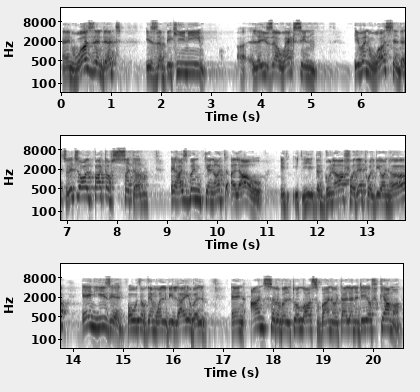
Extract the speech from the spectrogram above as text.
And worse than that is the bikini uh, laser waxing. Even worse than that. So that's all part of satr. A husband cannot allow it, it, he, the guna for that will be on her and his head. Both of them will be liable and answerable to Allah subhanahu wa ta'ala on the day of Qiyamah.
